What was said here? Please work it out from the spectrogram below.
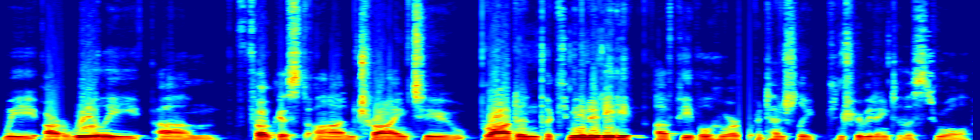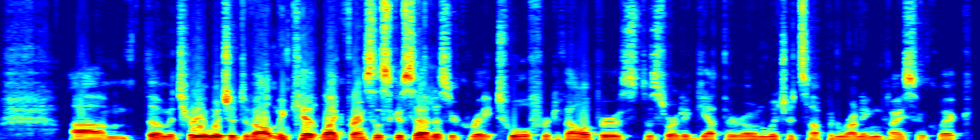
we are really um, focused on trying to broaden the community of people who are potentially contributing to this tool. Um, the Materia Widget Development Kit, like Francisca said, is a great tool for developers to sort of get their own widgets up and running nice and quick.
